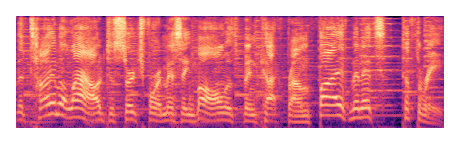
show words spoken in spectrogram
the time allowed to search for a missing ball has been cut from 5 minutes to 3.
